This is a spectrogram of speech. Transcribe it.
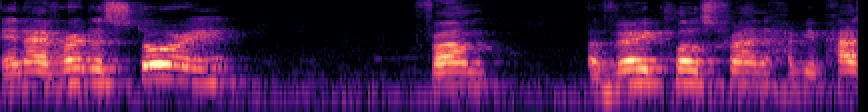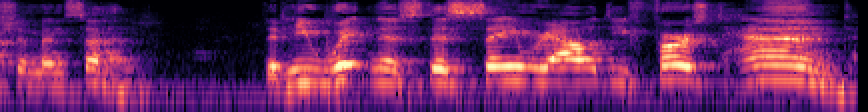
And I've heard a story from a very close friend, Habib Hashim bin Sahal, that he witnessed this same reality firsthand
